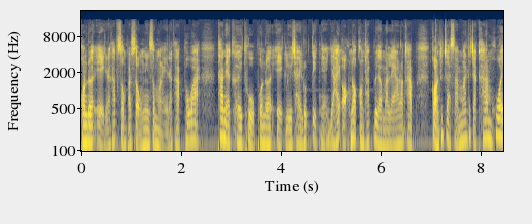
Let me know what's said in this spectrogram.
พลเรือเอกนะครับ สมประสงค์นินสมัยนะครับ เพราะว่าท่านเนี่ยเคยถูกพลเรือเอกหรือชัยรุตติดเนี่ยย้ายออกนอกกองทัพเรือมาแล้วนะครับ ก่อนที่จะสามารถที่จะข้ามห้วย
